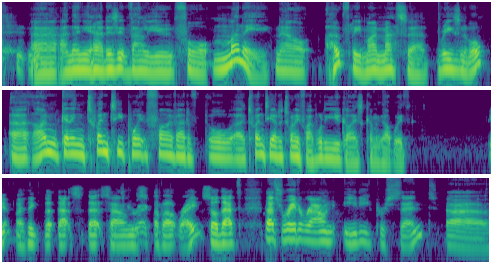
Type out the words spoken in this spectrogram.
Mm-hmm. Uh, and then you had is it value for money? Now, hopefully my maths are reasonable. Uh, I'm getting 20.5 out of, or uh, 20 out of 25. What are you guys coming up with? Yep, I think that that's that sounds correct. about right. So that's that's right around eighty percent uh,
